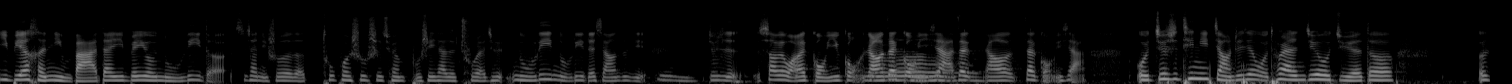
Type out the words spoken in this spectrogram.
一边很拧巴，但一边又努力的，就像你说的，突破舒适圈不是一下子出来，就是努力努力的想让自己，就是稍微往外拱一拱，然后再拱一下，再然后再拱一下。我就是听你讲这些，我突然就觉得，呃，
